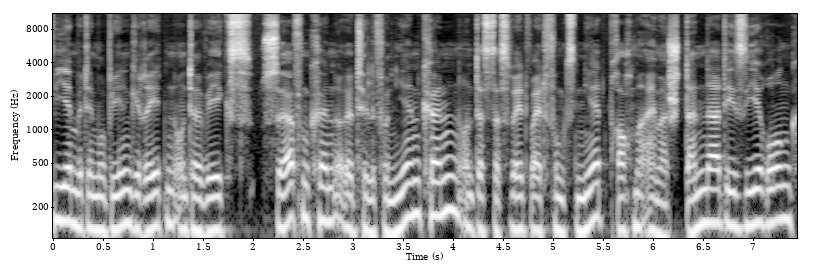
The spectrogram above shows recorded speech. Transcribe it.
wir mit den mobilen Geräten unterwegs surfen können oder telefonieren können und dass das weltweit funktioniert, braucht man einmal Standardisierung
